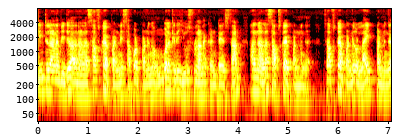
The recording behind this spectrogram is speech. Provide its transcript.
டீட்டெயிலான வீடியோ அதனால சப்ஸ்கிரைப் பண்ணி சப்போர்ட் பண்ணுங்க. உங்களுக்கு இது யூஸ்ஃபுல்லான கண்டென்ட்ஸ் தான். அதனால சப்ஸ்கிரைப் பண்ணுங்க. சப்ஸ்கிரைப் பண்ணி லைக் பண்ணுங்க.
